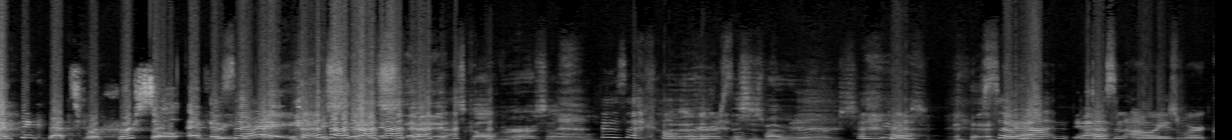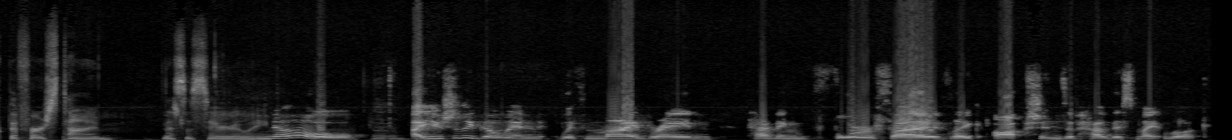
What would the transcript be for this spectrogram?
i think that's rehearsal every Is that- day it's, it's called rehearsal. Is that called rehearsal? This is why we rehearse. so Yeah, not it yeah. doesn't always work the first time necessarily. No, I usually go in with my brain having four or five like options of how this might look,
